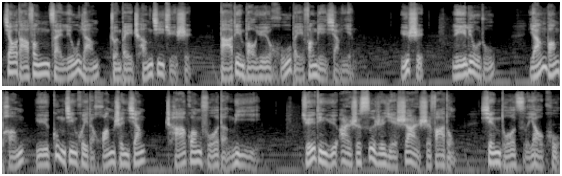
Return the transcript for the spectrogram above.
焦达峰在浏阳准备乘机举事，打电报约湖北方面响应。于是，李六如。杨王鹏与共进会的黄申香、查光佛等密议，决定于二十四日夜十二时发动，先夺子药库，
